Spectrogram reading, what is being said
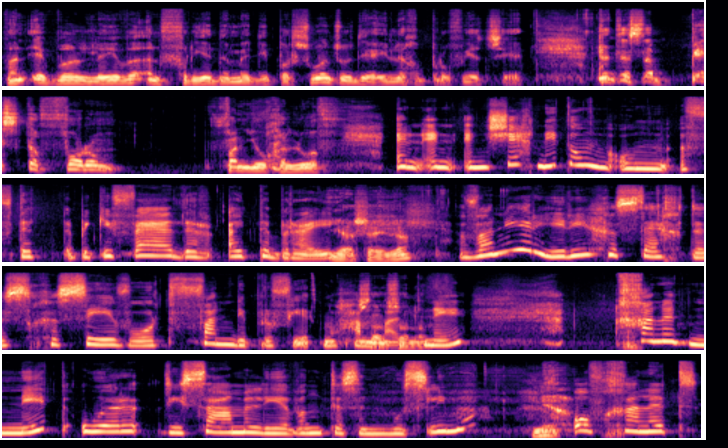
want ek wil lewe in vrede met die persoon soos die heilige profeet sê. Dit is 'n beste vorm van jou geloof. En en en Sheikh net om om dit 'n bietjie verder uit te brei. Ja, Shaida. Wanneer hierdie gesegdes gesê word van die profeet Mohammed, nê, nee, gaan dit net oor die samelewing tussen moslime Nee. of gaan dit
